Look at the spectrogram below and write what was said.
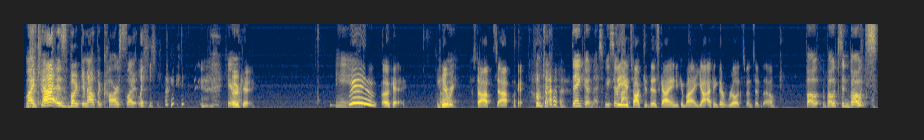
My cat is bunking out the car slightly. Here. Okay. And- Woo! Okay. Here we away. stop. Stop. Okay. Okay. Thank goodness. We survived. See, you talk to this guy and you can buy a yacht. I think they're real expensive though. Boat, boats and boats.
